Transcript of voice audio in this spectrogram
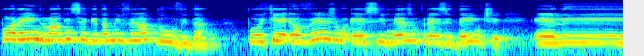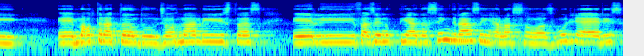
Porém, logo em seguida me veio a dúvida, porque eu vejo esse mesmo presidente, ele eh, maltratando jornalistas, ele fazendo piada sem graça em relação às mulheres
